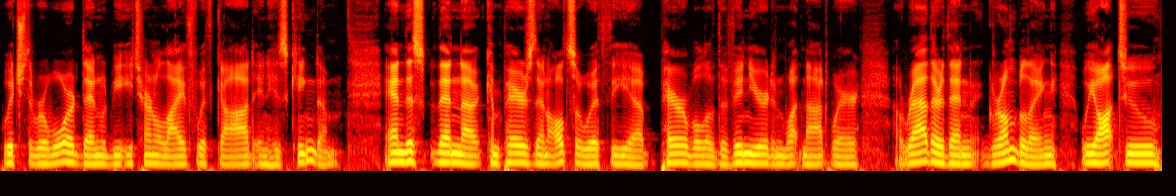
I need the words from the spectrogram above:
which the reward then would be eternal life with God in His kingdom. And this then uh, compares then also with the uh, parable of the vineyard and whatnot, where uh, rather than grumbling, we ought to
